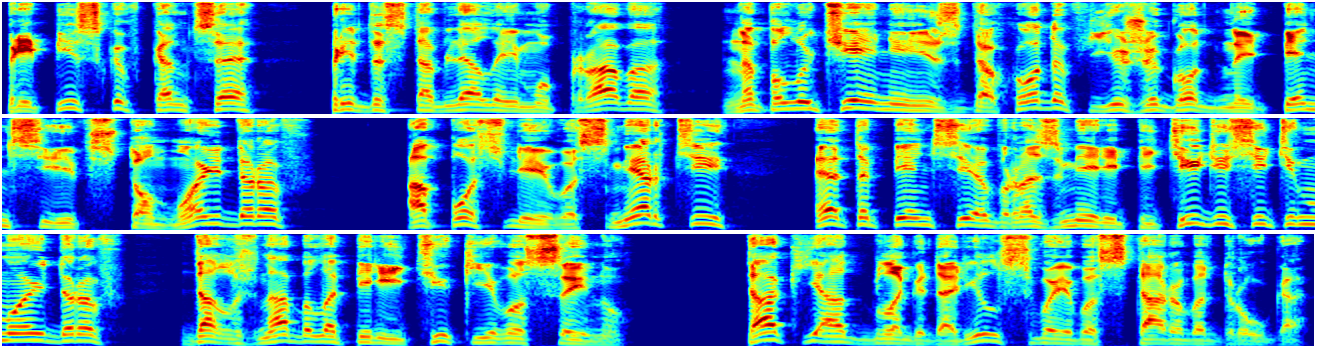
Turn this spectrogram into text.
Приписка в конце предоставляла ему право на получение из доходов ежегодной пенсии в 100 мойдеров, а после его смерти эта пенсия в размере 50 мойдеров должна была перейти к его сыну. Так я отблагодарил своего старого друга.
